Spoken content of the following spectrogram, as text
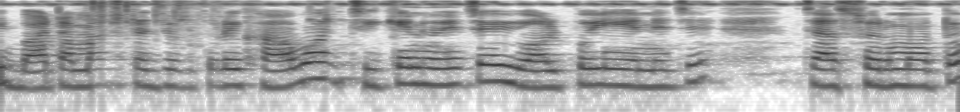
এই বাটা মাছটা জোর করে খাওয়াবো। আর চিকেন হয়েছে, ওই অল্পই এনেছে, চারশোর মতো।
